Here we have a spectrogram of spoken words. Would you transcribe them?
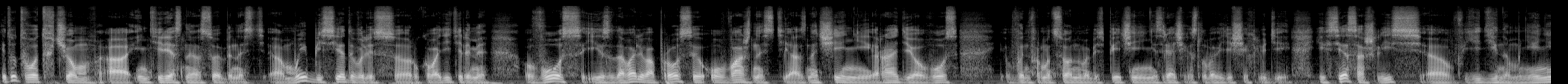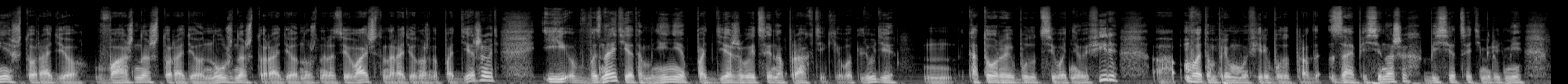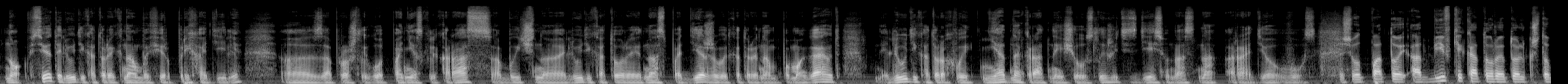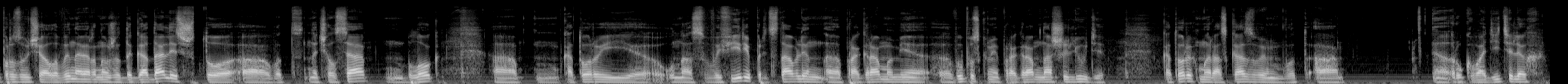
И тут вот в чем а, интересная особенность. А, мы беседовали с руководителями ВОЗ и задавали вопросы о важности, о значении радио ВОЗ в информационном обеспечении незрячих и слабовидящих людей. И все сошлись а, в едином мнении, что радио важно, что радио нужно, что радио нужно развивать, что на радио нужно поддерживать. И вы знаете, это мнение поддерживается и на практике. Вот люди которые будут сегодня в эфире. А, в этом прямом эфире будут, правда, записи наших бесед с этими людьми. Но все это люди, которые к нам в эфир приходили а, за прошлый год по несколько раз. Обычно люди, которые нас поддерживают, которые нам помогают. Люди, которых вы неоднократно еще услышите здесь у нас на Радио ВОЗ. То есть вот по той отбивке, которая только что прозвучала, вы, наверное, уже догадались, что а, вот начался блог, а, который у нас в эфире представлен Э, программами, э, выпусками программ «Наши люди», в которых мы рассказываем вот о э, руководителях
